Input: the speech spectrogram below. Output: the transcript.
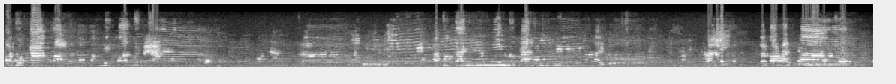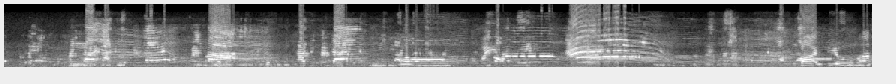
ขอตรงกลางก่อนแล้วก็ฝั่งนี้รอบนึงนะอ่าตรงกลางนิ่งๆตรงกลางนิ่งๆถ่ายรูปแล้วก็หันซ้าหันซ้ายอาจุดกันแล้วหันขวาอา วมาก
